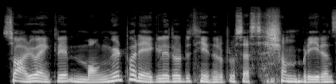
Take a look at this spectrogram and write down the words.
så er det jo egentlig mangel på regler og rutiner og prosesser som blir en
